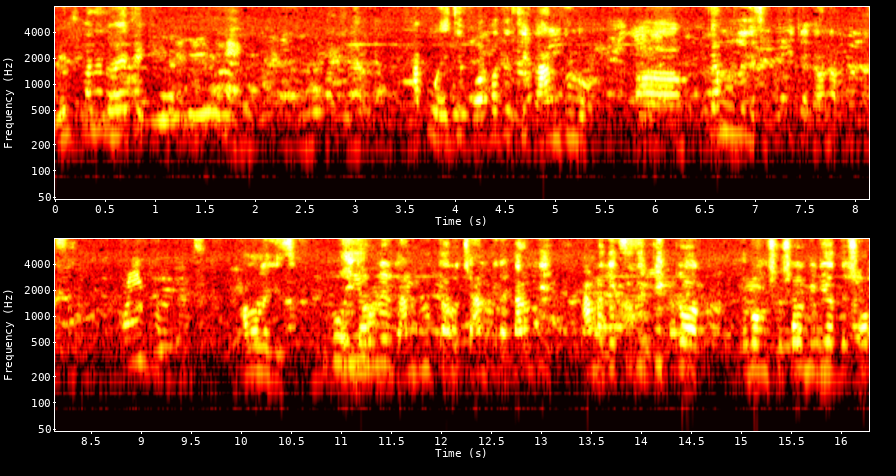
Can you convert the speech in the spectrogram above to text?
রিলস বানানো হয়েছে হ্যাঁ। আপু এই যে বরবাদের যে গানগুলো কেমন লেগেছে? প্রতিটা গান আপনার কাছে? অনেক ভালো লাগছে। ভালো লেগেছে। এই ধরনের গানগুলোকে আরও চান কিনা? কারণ কি আমরা দেখছি যে টিকটক এবং সোশ্যাল মিডিয়াতে সব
